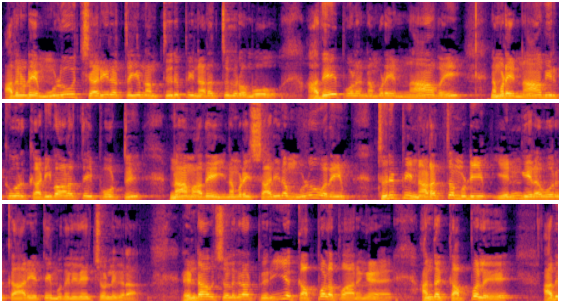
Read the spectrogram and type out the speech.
அதனுடைய முழு சரீரத்தையும் நாம் திருப்பி நடத்துகிறோமோ? அதே போல் நம்முடைய நாவை நம்முடைய நாவிற்கு ஒரு கடிவாளத்தை போட்டு நாம் அதை நம்முடைய சரீரம் முழுவதையும் திருப்பி நடத்த முடியும் என்கிற ஒரு காரியத்தை முதலிலே சொல்லுகிறார். ரெண்டாவது சொல்லுகிறார் பெரிய கப்பலை பாருங்க. அந்த கப்பல் அது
